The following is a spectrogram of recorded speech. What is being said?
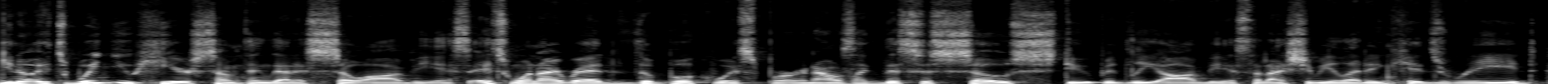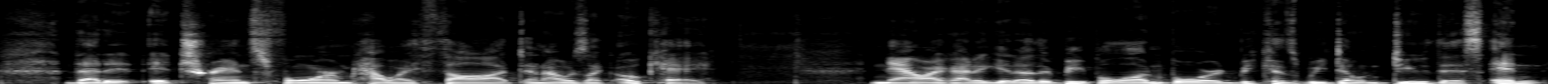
you know, it's when you hear something that is so obvious. It's when I read The Book Whisperer and I was like, this is so stupidly obvious that I should be letting kids read that it it transformed how I thought and I was like, okay, now I got to get other people on board because we don't do this. And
